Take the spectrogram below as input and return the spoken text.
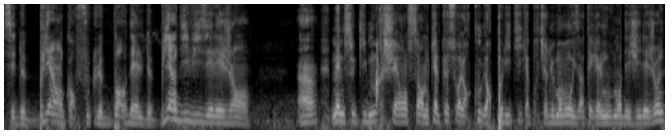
c'est de bien encore foutre le bordel, de bien diviser les gens. Hein Même ceux qui marchaient ensemble, quelle que soit leur couleur politique, à partir du moment où ils intégraient le mouvement des Gilets jaunes,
